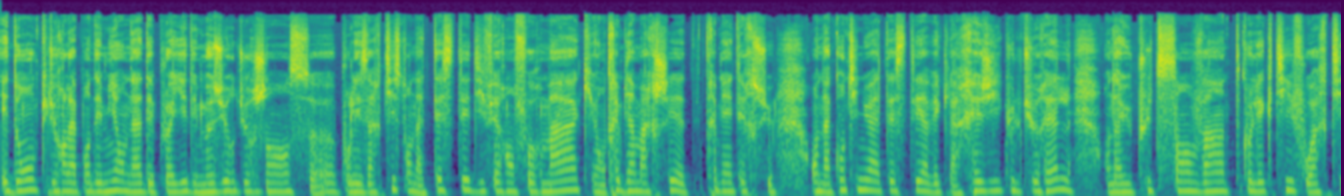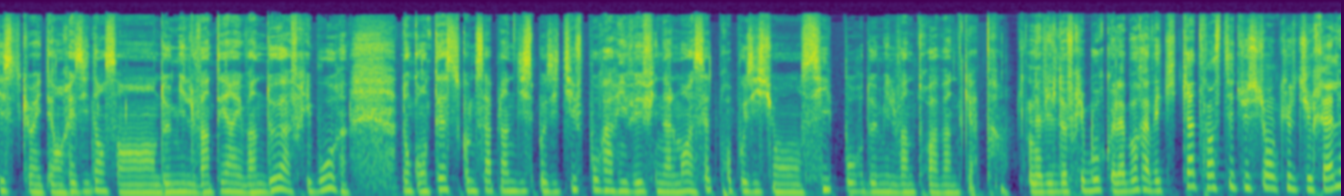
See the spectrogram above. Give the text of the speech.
Et donc, durant la pandémie, on a déployé des mesures d'urgence euh, pour les artistes. On a testé différents formats qui ont très bien marché, très bien été reçus. On a continué à tester avec la régie culturelle. On a eu plus de 120 collectifs ou artistes qui ont été en résidence en 2021 et 2022 à Fribourg. Donc, on teste comme ça plein de dispositifs pour arriver finalement à cette proposition-ci pour 2023-24. La ville de Fribourg collabore avec quatre institutions culturelles,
